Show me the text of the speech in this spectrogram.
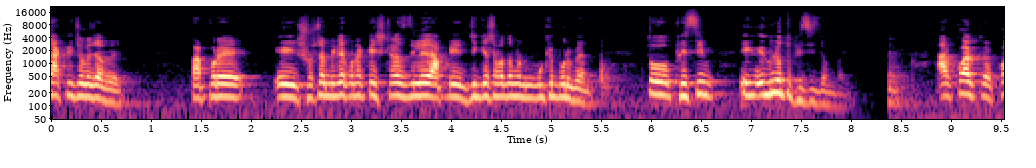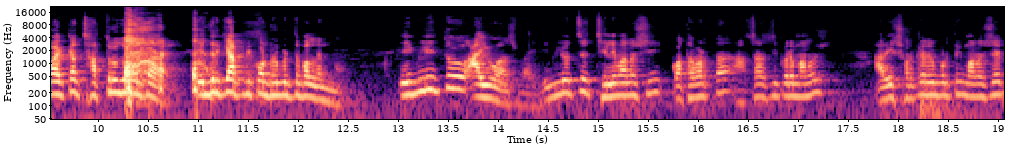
চাকরি চলে যাবে। তারপরে এই সোশ্যাল মিডিয়া কোনো একটা স্ট্যাটাস দিলে আপনি জিজ্ঞাসাবাদের মুখে পড়বেন। তো ফেসি এগুলো তো ফেসিজম ভাই। আর কয়েক কয়েকটা ছাত্র জনতা এদেরকে আপনি কন্ট্রোল করতে পারলেন না। এগুলি তো আইওয়াস ভাই। এগুলি হচ্ছে ছেলে মানুষই কথাবার্তা হাসাহাসি করে মানুষ। আর এই সরকারের উপর থেকে মানুষের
